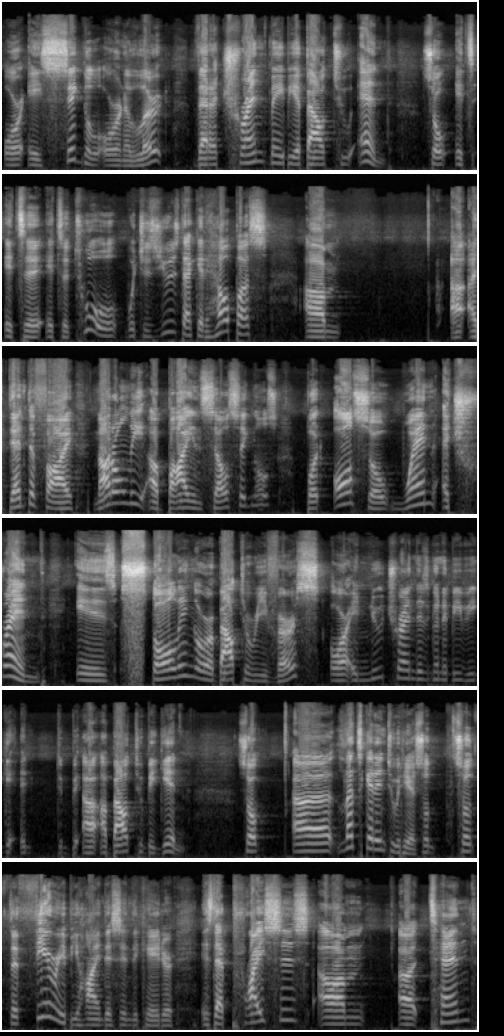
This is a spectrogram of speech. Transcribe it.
or a signal or an alert that a trend may be about to end. So it's it's a it's a tool which is used that could help us um, uh, identify not only a buy and sell signals, but also when a trend is stalling or about to reverse, or a new trend is going to be uh, about to begin. So uh, let's get into it here. So, so the theory behind this indicator is that prices um, uh, tend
